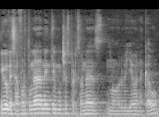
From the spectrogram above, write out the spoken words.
digo, desafortunadamente muchas personas no lo llevan a cabo,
